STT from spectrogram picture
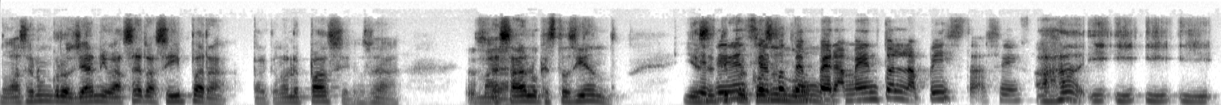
No va a ser un Grosjean y va a ser así para, para que no le pase. O sea, más sabe lo que está haciendo. Y ese tipo de cosas. cierto temperamento en la pista, sí. Ajá, y, y, y, y,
